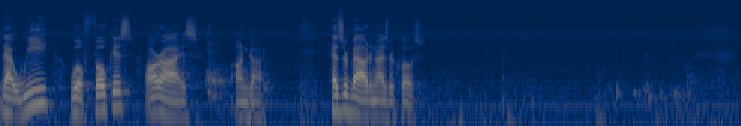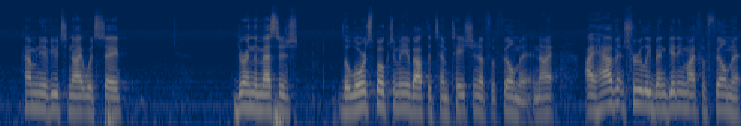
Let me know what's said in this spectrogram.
that we will focus our eyes on God. Heads are bowed and eyes are closed. How many of you tonight would say, during the message, the Lord spoke to me about the temptation of fulfillment, and I, I haven't truly been getting my fulfillment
